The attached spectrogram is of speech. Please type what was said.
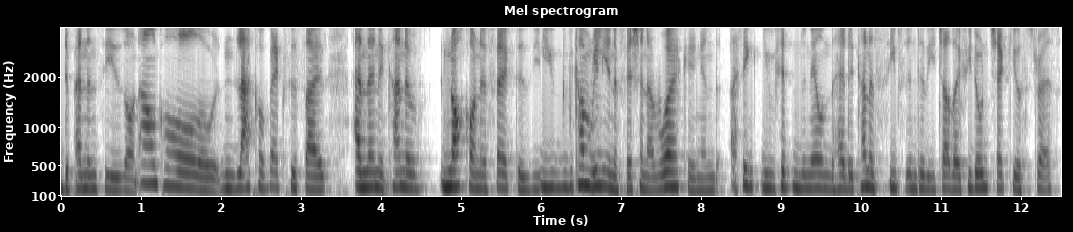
dependencies on alcohol or lack of exercise, and then it kind of knock on effect is you, you, become really inefficient at working. And I think you've hit the nail on the head. It kind of seeps into each other. If you don't check your stress,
